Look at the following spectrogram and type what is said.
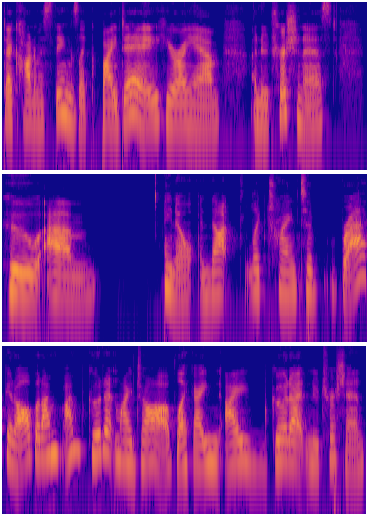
dichotomous things. Like by day, here I am, a nutritionist who um you know, not like trying to brag at all, but I'm I'm good at my job. Like I I'm good at nutrition.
